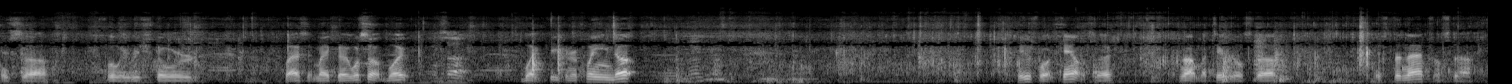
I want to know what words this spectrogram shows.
It's uh, fully restored plastic makeup. What's up, Blake? What's up? Blake keeping her cleaned up. Here's what counts, though. It's not material stuff. It's the natural stuff.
